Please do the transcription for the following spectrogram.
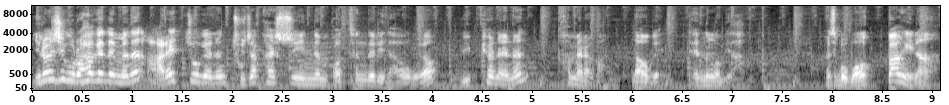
이런 식으로 하게 되면 은 아래쪽에는 조작할 수 있는 버튼들이 나오고요. 위편에는 카메라가 나오게 되는 겁니다. 그래서 뭐 먹방이나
